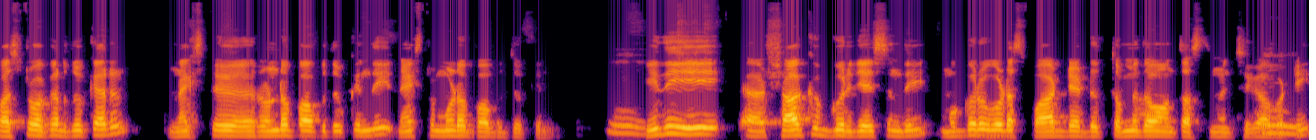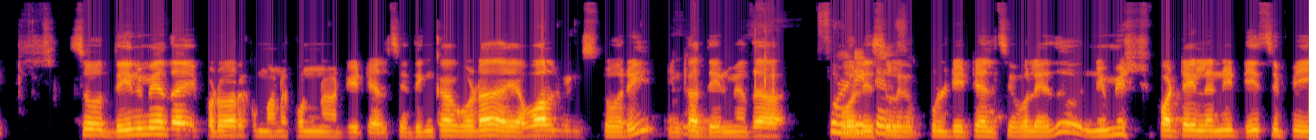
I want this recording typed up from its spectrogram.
ఫస్ట్ ఒకరు దూకారు నెక్స్ట్ రెండో పాప దూకింది నెక్స్ట్ మూడో పాప దూకింది. ఇది షాక్ గురి చేసింది. ముగ్గురు కూడా స్పాట్ డెడ్ తొమ్మిదవ అంతస్తు నుంచి కాబట్టి. సో దీని మీద ఇప్పటి వరకు మనకున్న డీటెయిల్స్ ఇది ఇంకా కూడా ఎవాల్వింగ్ స్టోరీ. ఇంకా. దీని మీద ఫుల్ పోలీసులు డీటెయిల్స్ ఫుల్ డీటెయిల్స్ ఇవ్వలేదు. నిమిష్ పటేల్ అని డీసీపీ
